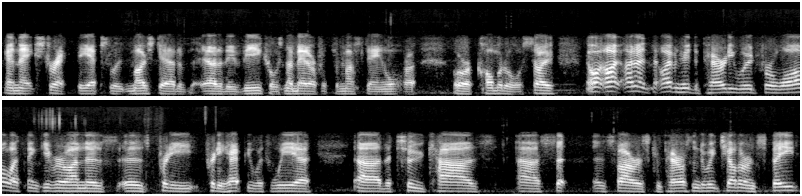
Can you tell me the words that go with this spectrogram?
And they extract the absolute most out of out of their vehicles, no matter if it's a Mustang or a or a Commodore. So I, I don't I haven't heard the parity word for a while. I think everyone is is pretty pretty happy with where uh, the two cars uh, sit as far as comparison to each other in speed.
